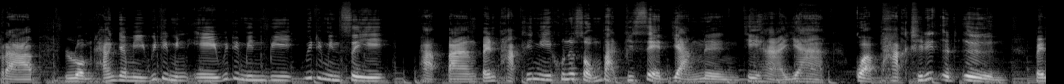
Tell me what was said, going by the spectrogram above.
ครับ รวมทั้งยังมีวิตามิน A วิตามิน B วิตามิน C ผักปังเป็นผักที่มีคุณสมบัติพิเศษอย่างหนึ่งที่หายากกว่าผักชนิดอื่น ๆ เป็น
